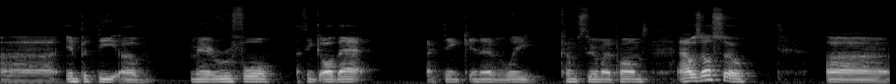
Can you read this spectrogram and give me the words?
uh, empathy of Mary Ruefle. I think all that, I think inevitably comes through my poems. And I was also uh,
